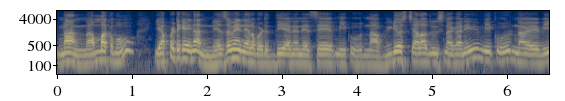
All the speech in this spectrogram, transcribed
నా నమ్మకము. ఎప్పటికైనా నిజమే నిలబడుద్ది అని అనేసే మీకు నా వీడియోస్ చాలా చూసినా కానీ మీకు నా ఇవి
